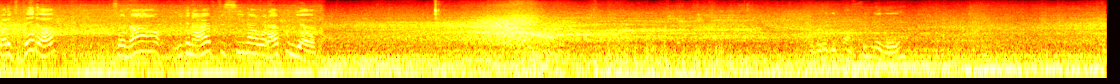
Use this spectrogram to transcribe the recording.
but it's better. So now we're going to have to see now what happened here. I gotta get my finger there to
